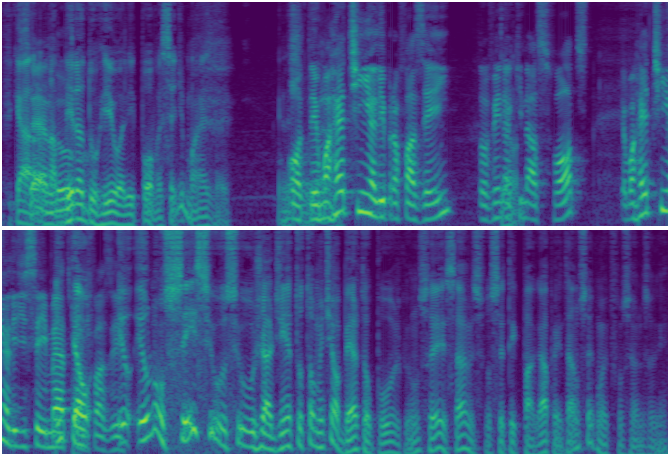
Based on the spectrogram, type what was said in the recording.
Fica Cê é na louco. beira do rio ali. Pô, vai ser demais, velho. Ó, tem uma retinha ali pra fazer, hein? Tô vendo Tem aqui nas fotos. Tem uma retinha ali de 100 metros Então, pra fazer. eu, eu não sei se o, se o jardim é totalmente aberto ao público. eu Não sei, sabe? Se você tem que pagar pra entrar, não sei como é que funciona isso aqui.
